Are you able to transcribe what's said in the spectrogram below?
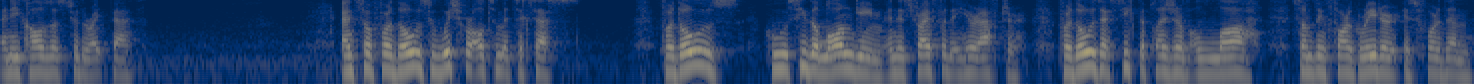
And He calls us to the right path. And so, for those who wish for ultimate success, for those who see the long game and they strive for the hereafter, for those that seek the pleasure of Allah, something far greater is for them,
